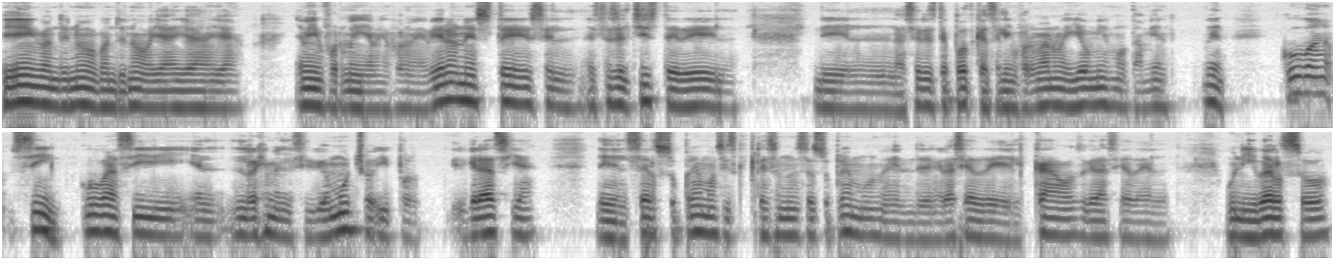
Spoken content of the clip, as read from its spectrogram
Bien, continúo, continúo, ya, ya, ya. Ya me informé, ya me informé. ¿Vieron? Este es el, este es el chiste del, hacer este podcast, el informarme yo mismo también. Bien, Cuba, sí, Cuba sí, el, el régimen le sirvió mucho y por gracia del ser supremo, si es que crees en un ser supremo, el gracia del caos, gracia del universo,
